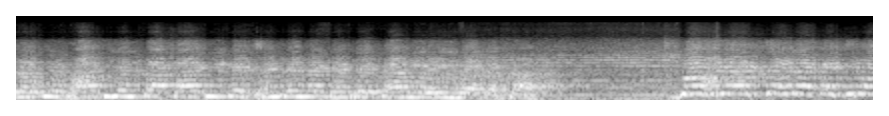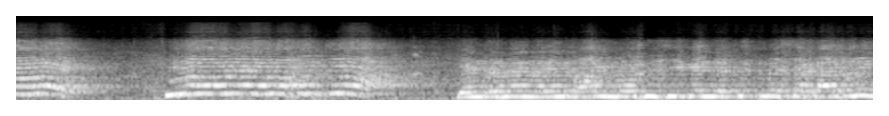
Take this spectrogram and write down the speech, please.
क्योंकि भारतीय जनता पार्टी के झंडे में झंडे काम यही हुआ करता। दो हज़ार चौदह के चुनाव में युवाओं ने आह्वान किया। केंद्र में नरेंद्र भाई मोदी जी के नेतृत्व में सरकार बनी।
